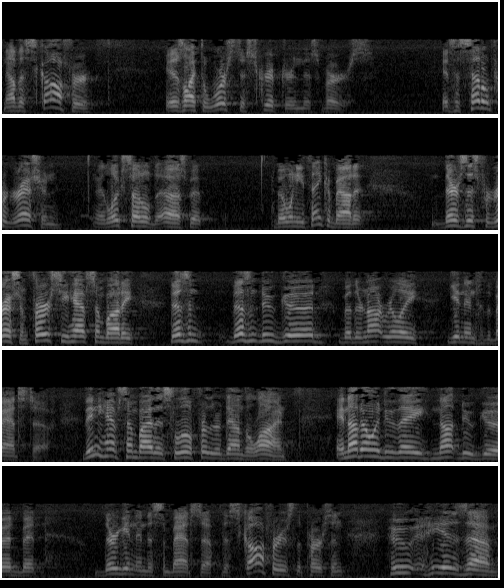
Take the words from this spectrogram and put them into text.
Now, the scoffer is like the worst descriptor in this verse. It's a subtle progression. It looks subtle to us, but but when you think about it, there's this progression. First, you have somebody doesn't doesn't do good, but they're not really getting into the bad stuff. Then you have somebody that's a little further down the line, and not only do they not do good, but they're getting into some bad stuff. The scoffer is the person who is um,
